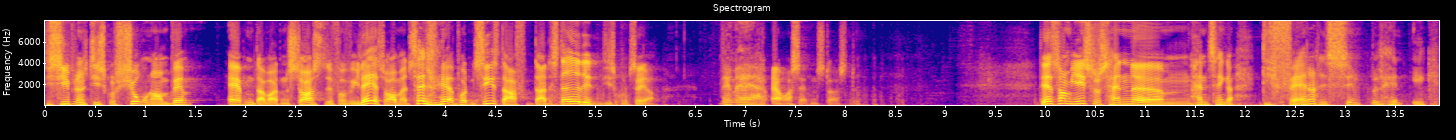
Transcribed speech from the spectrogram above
disciplernes diskussion om, hvem af dem, der var den største. For vi læser om, at selv her på den sidste aften, der er det stadig det, de diskuterer. Hvem er, er også er den største? Det er som Jesus, han, øh, han tænker, de fatter det simpelthen ikke.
